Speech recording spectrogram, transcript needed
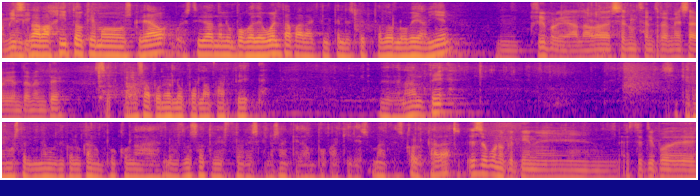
el trabajito que hemos creado, estoy dándole un poco de vuelta para que el telespectador lo vea bien. Mm, sí, porque a la hora de ser un centro de mesa, evidentemente... Sí, vamos a ponerlo por la parte de delante. Si queremos terminamos de colocar un poco los dos o tres flores que nos han quedado un poco aquí más descolocadas. Eso es bueno que tiene este tipo de,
